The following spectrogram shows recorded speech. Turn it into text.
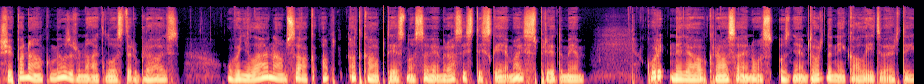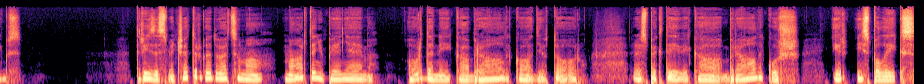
Šie panākumi uzrunāja klosteru brāļus, un viņi lēnām sāka atkāpties no saviem rasistiskajiem aizspriedumiem, kuri neļāva krāsainos uzņemt ordenī kā līdzvērtīgus. 34 gadu vecumā Mārtiņu pieņēma ordenī kā brāli koadjutoru, respektīvi kā brāli, kurš ir izpalīgs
